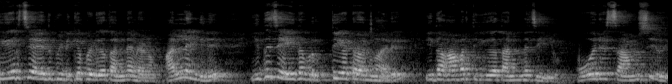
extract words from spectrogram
തീർച്ചയായും ഇത് പിടിക്കപ്പെടുക തന്നെ വേണം. അല്ലെങ്കിൽ ഇത് ചെയ്ത വൃത്തികെട്ടവന്മാർ ഇത് ആവർത്തിക്കുക തന്നെ ചെയ്യും. ഒരു സംശയവും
